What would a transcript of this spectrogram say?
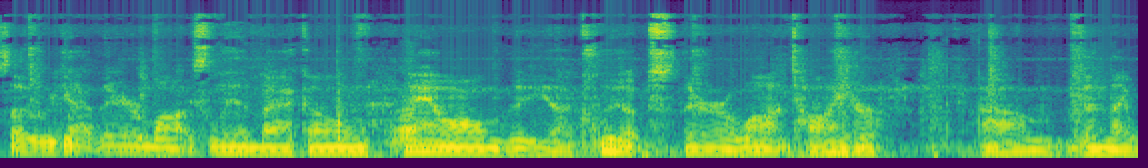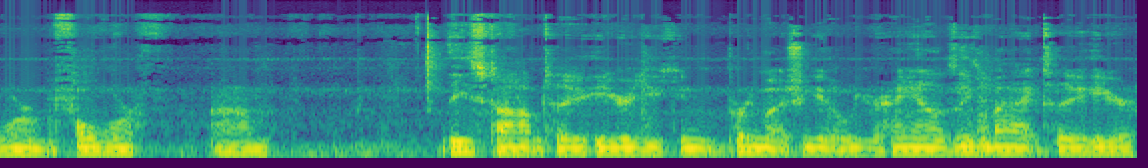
So we got the airbox lid back on. Now all the uh, clips, they're a lot tighter um, than they were before. Um, these top two here, you can pretty much get with your hands. These back two here,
